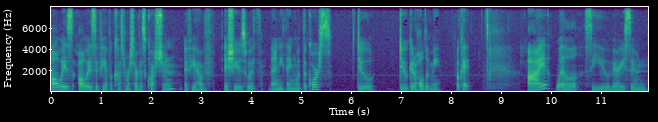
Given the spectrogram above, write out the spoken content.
always, always, if you have a customer service question, if you have issues with anything with the course, do do get a hold of me. Okay. I will see you very soon.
